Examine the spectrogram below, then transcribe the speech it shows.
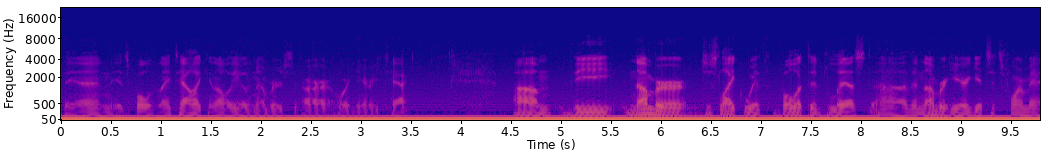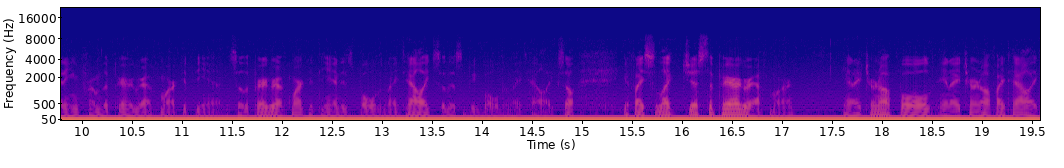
then it's bold and italic and all the other numbers are ordinary text um, the number, just like with bulleted list, uh, the number here gets its formatting from the paragraph mark at the end. So the paragraph mark at the end is bold and italic, so this will be bold and italic. So if I select just the paragraph mark, and I turn off bold and I turn off italic,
